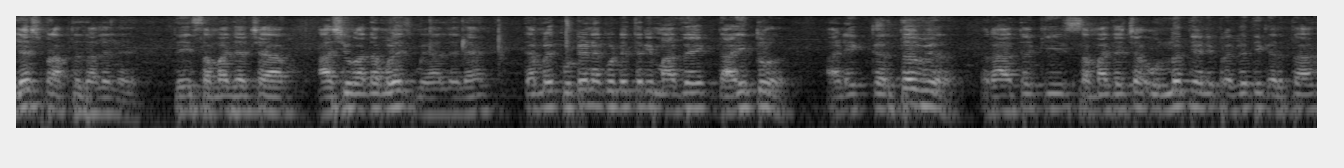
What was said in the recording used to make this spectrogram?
यश प्राप्त झालेलं आहे ते समाजाच्या आशीर्वादामुळेच मिळालेलं आहे. त्यामुळे कुठे ना कुठेतरी माझं एक दायित्व आणि एक कर्तव्य राहतं की समाजाच्या उन्नती आणि प्रगती करता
